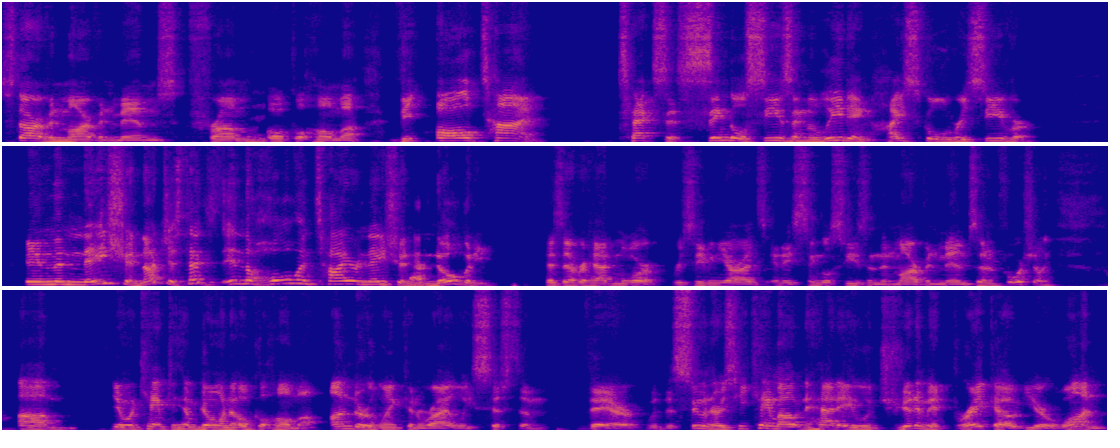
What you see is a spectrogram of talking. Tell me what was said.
Starvin Marvin Mims from hmm. Oklahoma, the all time Texas single season leading high school receiver in the nation, not just Texas, in the whole entire nation. Yeah. Nobody has ever had more receiving yards in a single season than Marvin Mims. And unfortunately, um, you know, when it came to him going to Oklahoma under Lincoln Riley's system there with the Sooners, he came out and had a legitimate breakout year one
